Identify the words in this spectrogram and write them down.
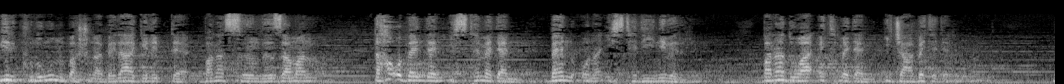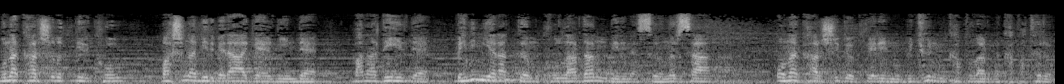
bir kulumun başına bela gelip de bana sığındığı zaman daha o benden istemeden ben ona istediğini veririm. Bana dua etmeden icabet ederim. Buna karşılık bir kul başına bir bela geldiğinde bana değil de benim yarattığım kullardan birine sığınırsa ona karşı göklerin bütün kapılarını kapatırım.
